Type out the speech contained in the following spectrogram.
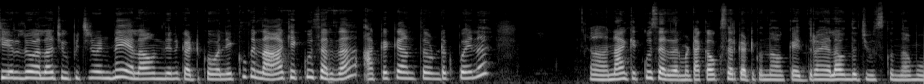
చీరలు అలా చూపించిన వెంటనే ఎలా ఉంది అని కట్టుకోవాలి. ఎక్కువగా నాకు ఎక్కువ సరదా అక్కకి అంత ఉండకపోయినా నాకు ఎక్కువ సరదా అనమాట. అక్క ఒకసారి కట్టుకుందాం అక్క ఇద్దరం ఎలా ఉందో చూసుకుందాము.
